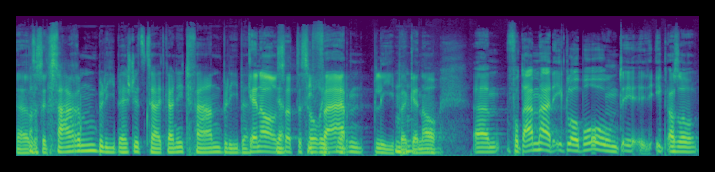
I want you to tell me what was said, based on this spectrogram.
Äh, also jetzt, fernbleiben, hast du jetzt gesagt, gar nicht fernbleiben. Genau, ja, sollten sie sorry, fernbleiben, ja. genau. Mhm. Ähm, von dem her, ich glaube auch, und ich, also,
